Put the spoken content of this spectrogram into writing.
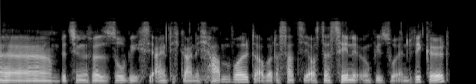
äh, beziehungsweise so, wie ich sie eigentlich gar nicht haben wollte, aber das hat sich aus der Szene irgendwie so entwickelt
